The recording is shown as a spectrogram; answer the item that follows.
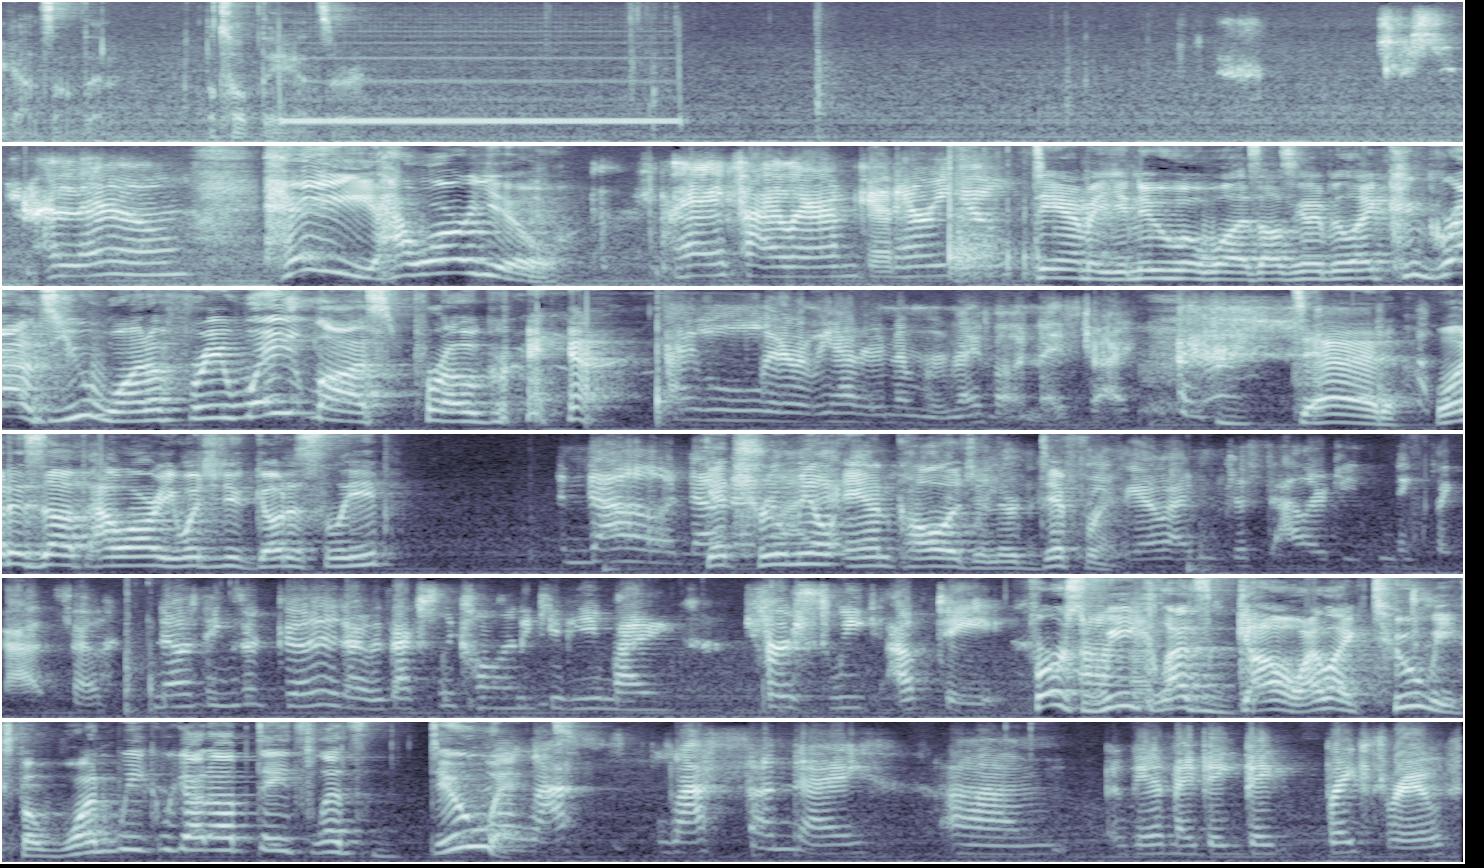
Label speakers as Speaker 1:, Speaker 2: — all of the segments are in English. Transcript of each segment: Speaker 1: I got something. Let's hope they answer.
Speaker 2: Hello.
Speaker 1: Hey, how are you?
Speaker 2: Hey, Tyler. I'm good. How are you?
Speaker 1: Damn it, you knew who it was. I was gonna be like, congrats, you won a free weight loss program.
Speaker 2: I literally have your number in my phone. Nice try.
Speaker 1: Dead. What is up? How are you? What'd you do? Go to sleep?
Speaker 2: No, no.
Speaker 1: Get
Speaker 2: no,
Speaker 1: True
Speaker 2: no,
Speaker 1: Meal and collagen. They're different.
Speaker 2: I'm just allergies and things like that. So, no, things are good. I was actually calling to give you my first week update.
Speaker 1: First
Speaker 2: Um,
Speaker 1: week, let's go. I like two weeks, but one week we got updates. Let's do
Speaker 2: Well,
Speaker 1: it.
Speaker 2: last last Sunday, um, we had my big big breakthrough,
